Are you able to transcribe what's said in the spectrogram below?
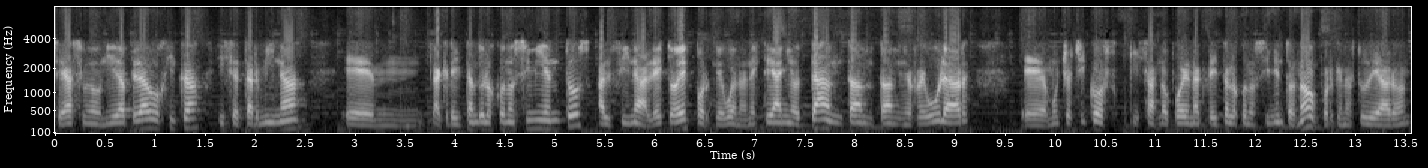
se hace una unidad pedagógica y se termina eh, acreditando los conocimientos al final. Esto es porque, bueno, en este año tan, tan, tan irregular, eh, muchos chicos quizás no pueden acreditar los conocimientos, no porque no estudiaron,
